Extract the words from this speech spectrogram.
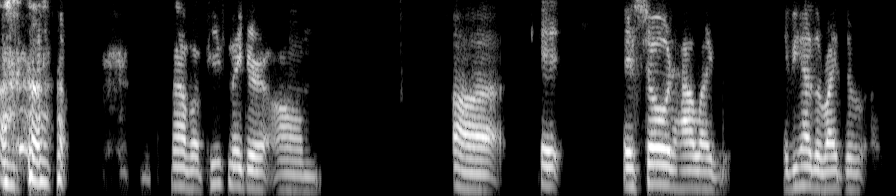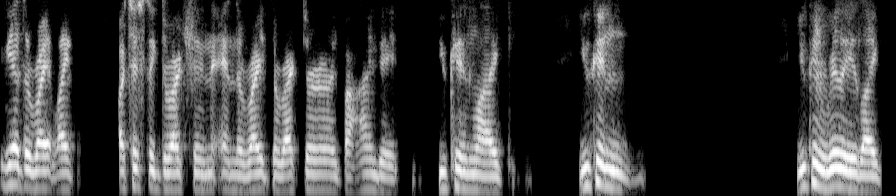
nah, but Peacemaker, um, uh, it it showed how like if you have the right if you had the right like artistic direction and the right director like, behind it, you can like you can you can really like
